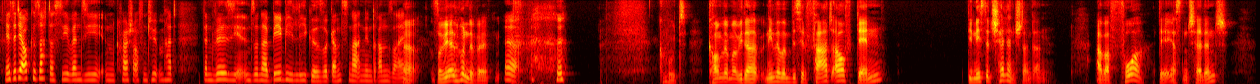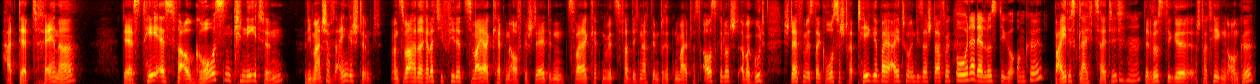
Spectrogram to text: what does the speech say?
Ja, sie hat ja auch gesagt, dass sie, wenn sie einen Crush auf einen Typen hat, dann will sie in so einer Babyliege so ganz nah an den dran sein. Ja, so wie ein Hundewelpen. Ja. Gut. Kommen wir mal wieder, nehmen wir mal ein bisschen Fahrt auf, denn die nächste Challenge stand an. Aber vor der ersten Challenge hat der Trainer des TSV Großen Kneten die Mannschaft eingestimmt. Und zwar hat er relativ viele Zweierketten aufgestellt. Den Zweierkettenwitz fand ich nach dem dritten Mal etwas ausgelutscht. Aber gut, Steffen ist der große Stratege bei Aito in dieser Staffel. Oder der lustige Onkel. Beides gleichzeitig. Mhm. Der lustige Strategenonkel.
